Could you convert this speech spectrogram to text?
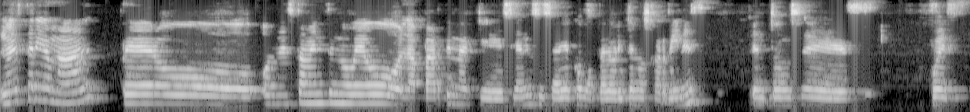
No estaría mal, pero honestamente no veo la parte en la que sea necesaria como tal ahorita en los jardines. Entonces, pues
